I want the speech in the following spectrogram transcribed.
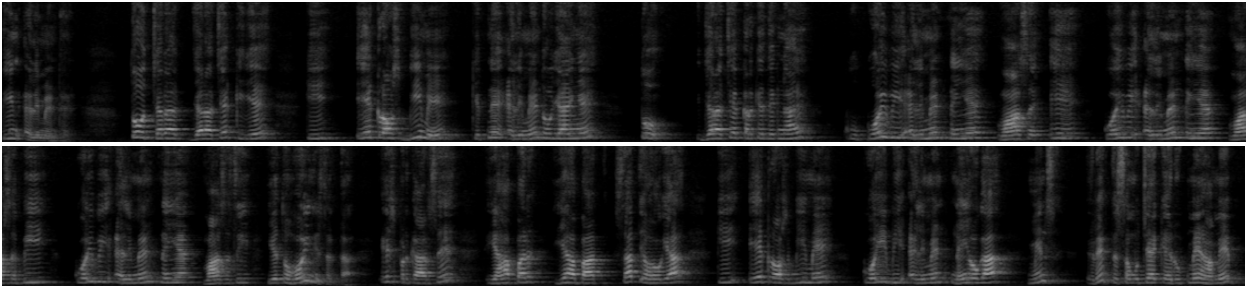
तीन एलिमेंट है। तो जरा जरा चेक कीजिए कि ए क्रॉस बी में कितने एलिमेंट हो जाएँगे। तो जरा चेक करके देखना है को, कोई भी एलिमेंट नहीं है वहाँ से ए कोई भी एलिमेंट नहीं है वहाँ से बी कोई भी एलिमेंट नहीं है वहाँ से सी ये तो हो ही नहीं सकता। इस प्रकार से यहाँ पर यह बात सत्य हो गया कि ए क्रॉस बी में कोई भी एलिमेंट नहीं होगा। मीन्स रिक्त समुच्चय के रूप में हमें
